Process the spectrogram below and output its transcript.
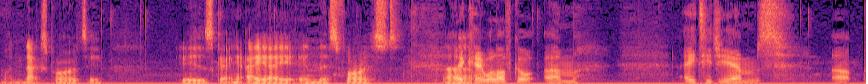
my next priority. Is getting AA in this forest. Uh, okay, well I've got um, ATGMs up,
